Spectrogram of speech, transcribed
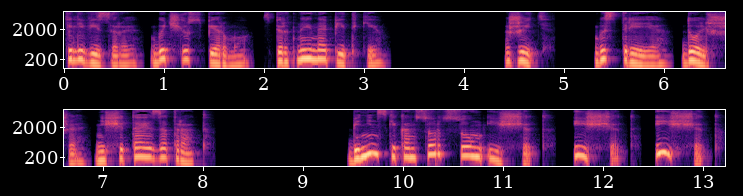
телевизоры, бычью сперму, спиртные напитки. Жить быстрее, дольше, не считая затрат. Бенинский консорциум ищет, ищет, ищет.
